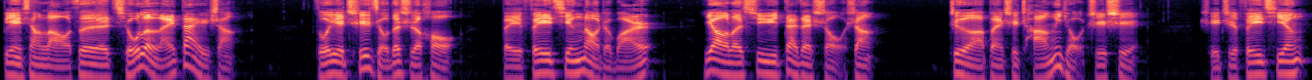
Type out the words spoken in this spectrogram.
便向老子求了来戴上。昨夜吃酒的时候，被飞青闹着玩，要了去戴在手上。这本是常有之事，谁知飞青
